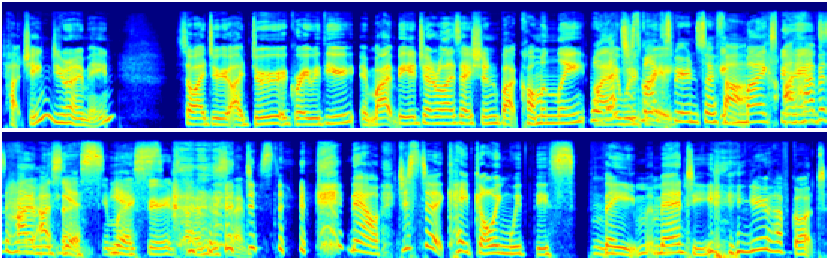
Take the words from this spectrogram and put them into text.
touching. Do you know what I mean? So I do, I do agree with you. It might be a generalization, but commonly, Well, I that's would just my experience so far. In my experience, I haven't had I'm the uh, yes, In my experience, I'm the same. just, now, just to keep going with this. Theme, Mandy, you have got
